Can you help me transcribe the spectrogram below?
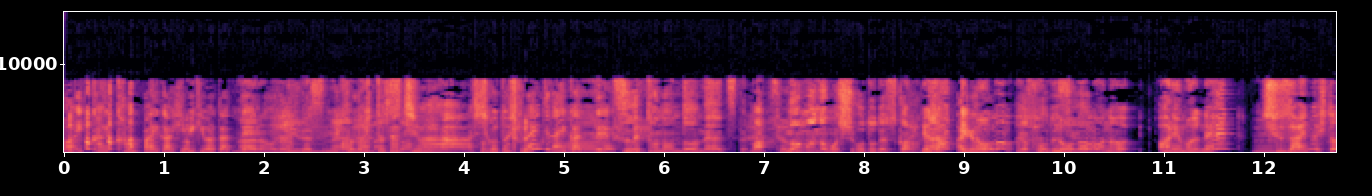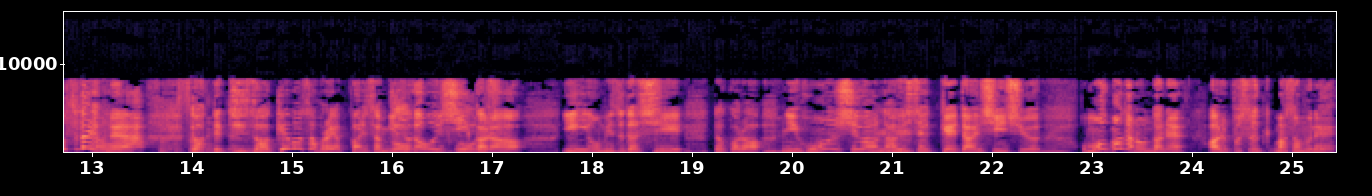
毎回乾杯が響き渡って なるほどいいですね。この人たちは仕事してないんじゃないかって。ずっと飲んどうねっつって。まあ飲むのも仕事ですからね。いやだって飲むいやそうですよ。飲むものあれもね、取材の一つだよね、だって地酒はさほらやっぱりさ水が美味しいからいいお水だしだから日本酒は大設計、大新酒、もうまだ飲んだね。アルプス正宗、ね。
